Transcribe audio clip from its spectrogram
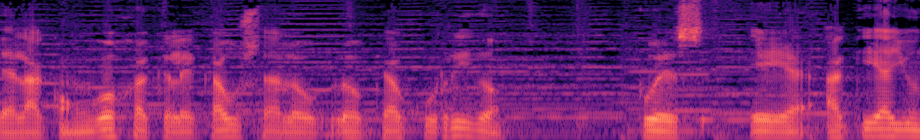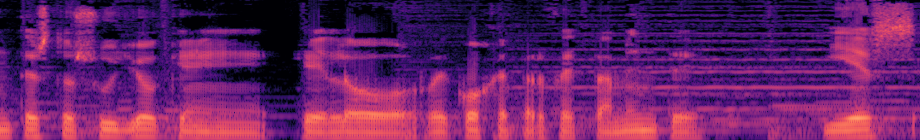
de la congoja que le causa lo, que ha ocurrido? Pues eh, aquí hay un texto suyo que, lo recoge perfectamente y es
